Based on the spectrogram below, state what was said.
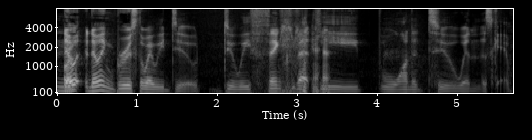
know, knowing Bruce the way we do, do we think that he wanted to win this game?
